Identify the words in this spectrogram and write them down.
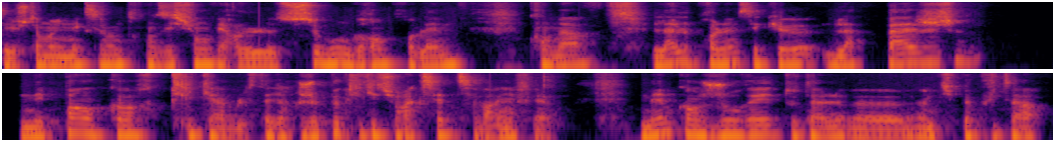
justement une excellente transition vers le second grand problème qu'on a. Là, le problème, c'est que la page n'est pas encore cliquable. C'est-à-dire que je peux cliquer sur Accept, ça va rien faire. Même quand j'aurai euh, un petit peu plus tard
